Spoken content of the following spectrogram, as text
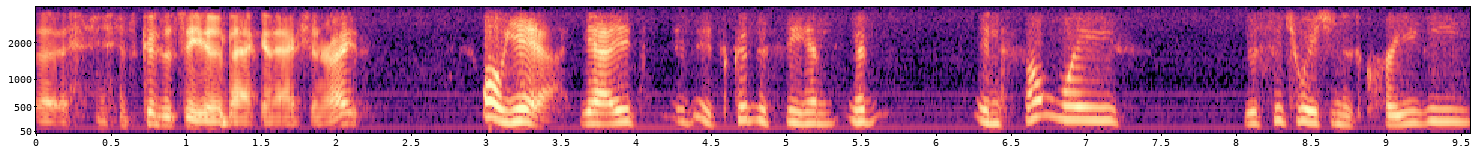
Uh, it's good to see him back in action, right? Oh yeah, yeah. It's it's good to see him. It, in some ways, this situation is crazy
